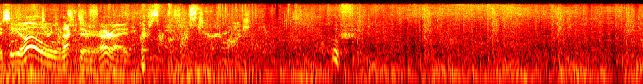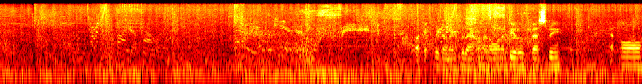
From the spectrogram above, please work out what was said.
Dicey. Oh, Doctor, too much. Oof. Fuck it, we're going in for that one. I don't want to deal with Vespi at all.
